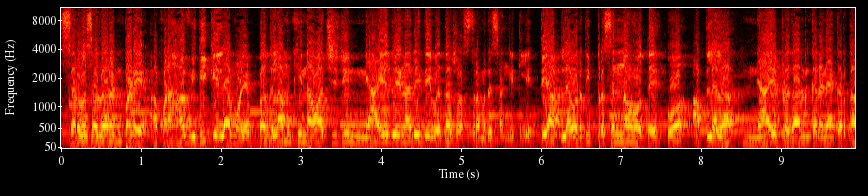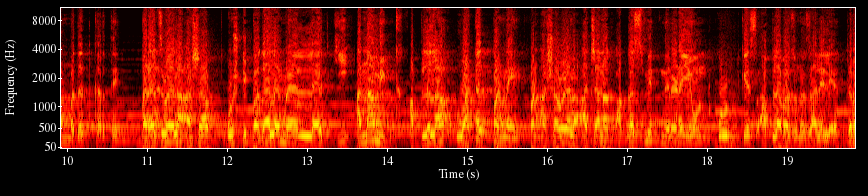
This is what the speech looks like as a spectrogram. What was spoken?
सर्वसाधारणपणे आपण हा विधी केल्यामुळे बगलामुखी नावाची जी न्याय देणारी देवता शास्त्रामध्ये सांगितली ती आपल्यावरती प्रसन्न होते व आपल्याला न्याय प्रदान करण्याकरता मदत करते. बऱ्याच वेळेला अशा गोष्टी बघायला मिळालेल्या आहेत की अनामिक आपल्याला वाटत पण नाही पण अशा वेळेला अचानक आकस्मिक निर्णय येऊन कोर्ट केस आपल्या बाजूने झालेले आहेत. तर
